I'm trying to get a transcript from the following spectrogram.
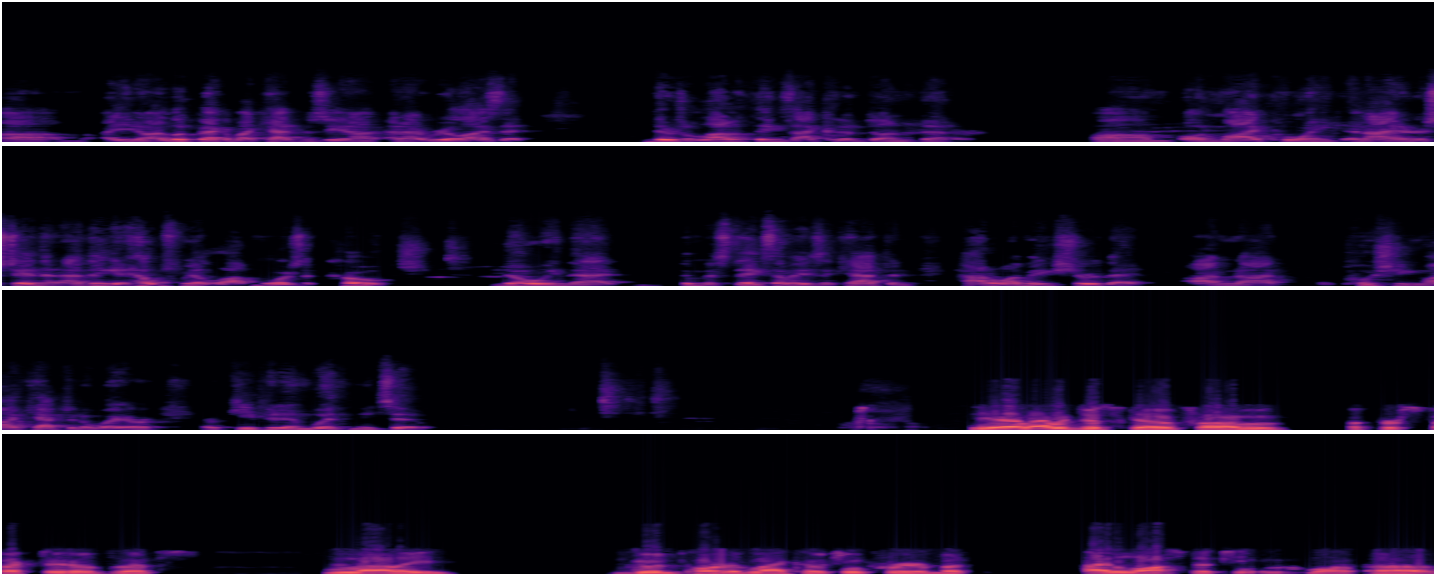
um, you know, I look back at my captaincy and I, and I realize that there's a lot of things I could have done better um, on my point, and I understand that. I think it helps me a lot more as a coach, knowing that the mistakes I made as a captain. How do I make sure that I'm not pushing my captain away or, or keeping him with me too? Yeah, and I would just go from a perspective that's not a good part of my coaching career, but I lost a team uh,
